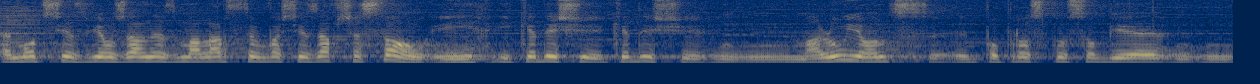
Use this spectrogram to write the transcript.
Emocje związane z malarstwem właśnie zawsze są i, i kiedyś, kiedyś mm, malując y, po prostu sobie mm,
